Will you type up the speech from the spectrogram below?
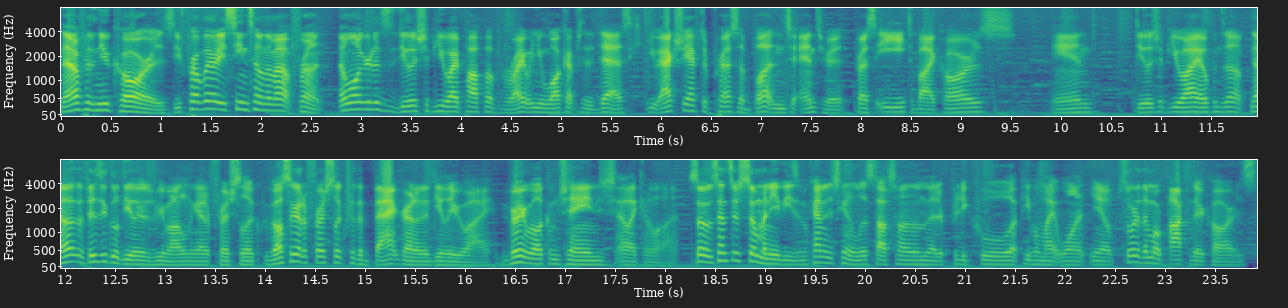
Now for the new cars. You've probably already seen some of them out front. No longer does the dealership UI pop up right when you walk up to the desk. You actually have to press a button to enter it. Press E to buy cars, and dealership UI opens up. Now that the physical dealer is remodeled and got a fresh look, we've also got a fresh look for the background of the dealer UI. Very welcome change, I like it a lot. So since there's so many of these, I'm kind of just going to list off some of them that are pretty cool, that people might want, you know, sort of the more popular cars.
